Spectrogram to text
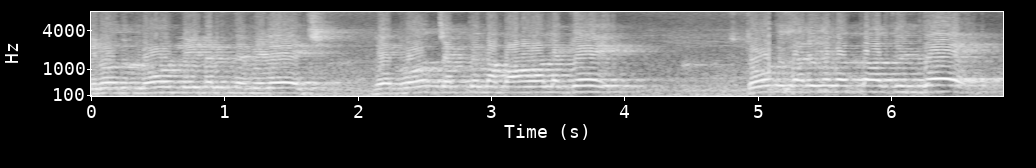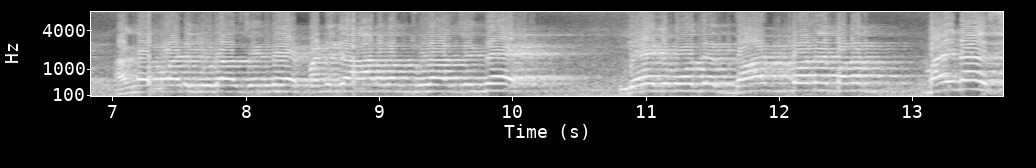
ఈరోజు no leader in the village. నేను రోజు చెప్తున్న మా వాళ్ళకి స్టోర్ సరిగా పెట్టాల్సిందే అంగన్వాడి చూడాల్సిందే పనికి ఆహారం చూడాల్సిందే. లేకపోతే దాంట్లోనే మనం మైనస్.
